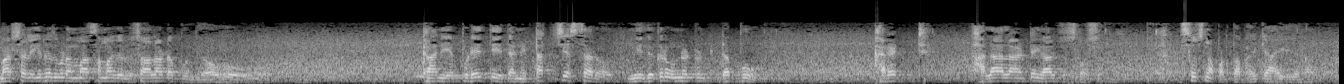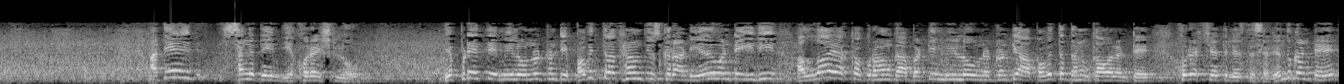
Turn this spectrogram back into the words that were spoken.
మాస్టర్లు ఈరోజు కూడా మా సమాజంలో చాలా డబ్బు ఉంది. ఓహో. కానీ ఎప్పుడైతే దాన్ని టచ్ చేస్తారో మీ దగ్గర ఉన్నటువంటి డబ్బు కరెక్ట్ హలాలా అంటే ఇవాళ చూసుకోవచ్చు. సూచన పడతా భాయ్ అదే సంగతి ఏంది? ఖురేష్లో ఎప్పుడైతే మీలో ఉన్నటువంటి పవిత్ర ధనం తీసుకురండి ఏమంటే ఇది అల్లా యొక్క గృహం కాబట్టి మీలో ఉన్నటువంటి ఆ పవిత్రధనం కావాలంటే ఖురేష్ చేతులు వేస్తే సరే. ఎందుకంటే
